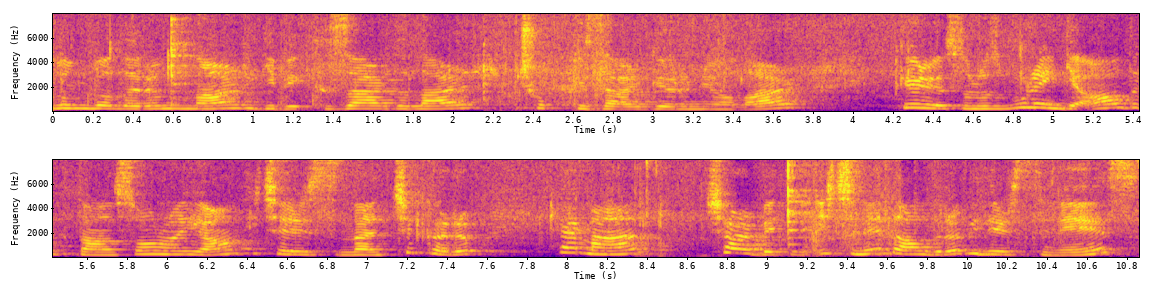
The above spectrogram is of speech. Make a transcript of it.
Tulumbalarım nar gibi kızardılar. Çok güzel görünüyorlar. Görüyorsunuz bu rengi aldıktan sonra yağın içerisinden çıkarıp hemen şerbetin içine daldırabilirsiniz.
